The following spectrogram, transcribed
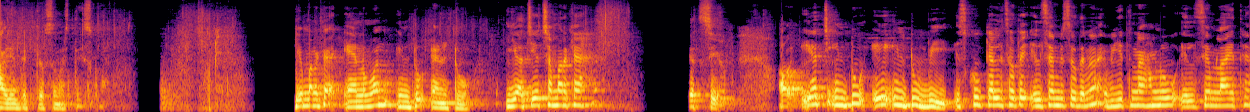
आगे देखते समझते इसको। ये हमारा क्या N one into N two ये एच एच हमारा क्या है? एच सी एफ़ और H into A into B इसको क्या लिख सकते हैं? एलसीएम लिख सकते हैं ना? अभी इतना हम लोग एलसीएम लाए थे।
